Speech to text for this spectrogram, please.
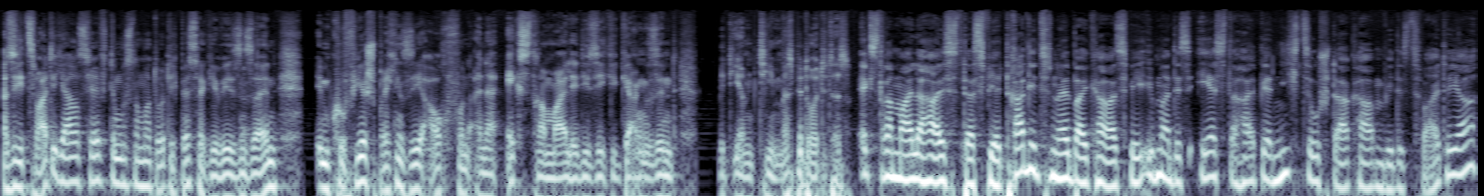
Also die zweite Jahreshälfte muss nochmal deutlich besser gewesen sein. Im Q4 sprechen Sie auch von einer Extrameile, die Sie gegangen sind mit Ihrem Team. Was bedeutet das? Extrameile heißt, dass wir traditionell bei KSW immer das erste Halbjahr nicht so stark haben wie das zweite Jahr.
